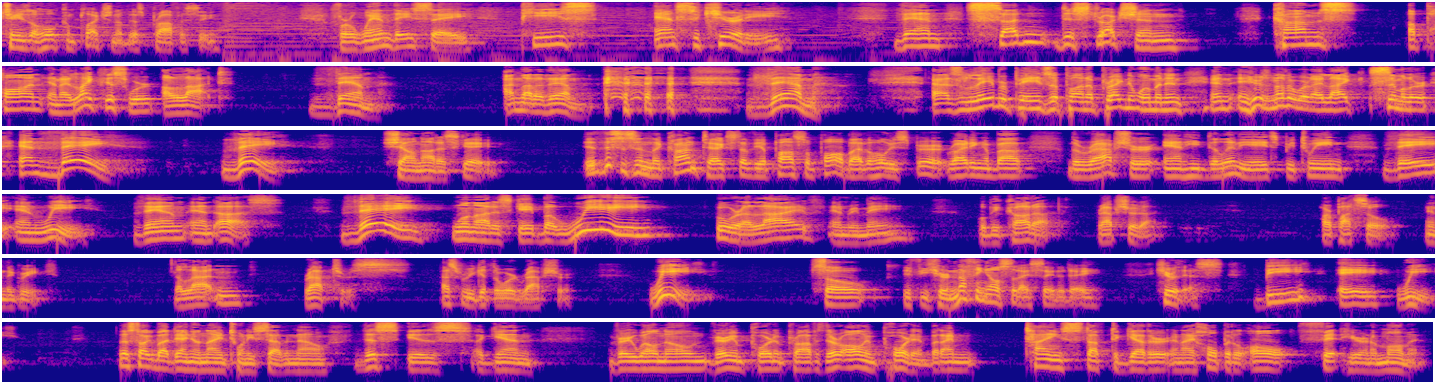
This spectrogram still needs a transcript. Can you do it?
change the whole complexion of this prophecy. For when they say peace and security, then sudden destruction comes upon, and I like this word a lot, them. I'm not a them. them. As labor pains upon a pregnant woman, and, and, and here's another word I like, similar, and they, they shall not escape. This is in the context of the Apostle Paul by the Holy Spirit writing about the rapture, and he delineates between they and we, them and us. They will not escape, but we who are alive and remain will be caught up, raptured up. Harpazo in the Greek. The Latin, raptors. That's where we get the word rapture. We. So if you hear nothing else that I say today, hear this. Be a we. Let's talk about Daniel 9:27 now. This is again very well known, very important prophets. They're all important, but I'm tying stuff together and I hope it'll all fit here in a moment.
